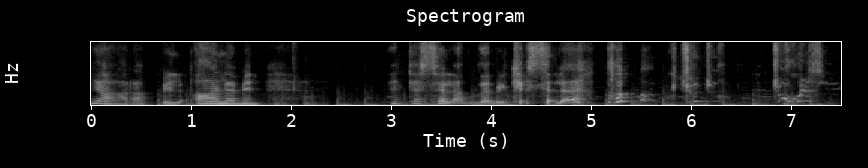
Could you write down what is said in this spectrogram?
Ya Rabbil Alemin. Ente selam ve bil kessele. Çocuk çok üzülüyor.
